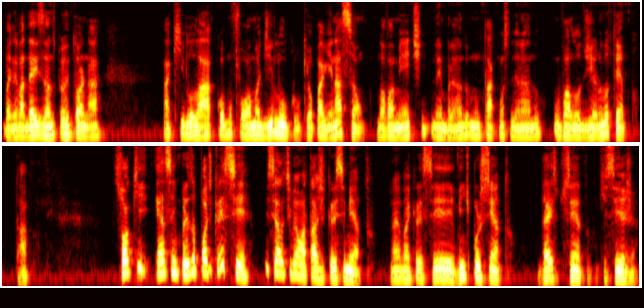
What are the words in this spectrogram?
vai levar 10 anos para eu retornar aquilo lá como forma de lucro que eu paguei na ação. Novamente, lembrando, não está considerando o valor do dinheiro no tempo, tá? Só que essa empresa pode crescer. E se ela tiver uma taxa de crescimento? Né, vai crescer 20%, 10%, que seja.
